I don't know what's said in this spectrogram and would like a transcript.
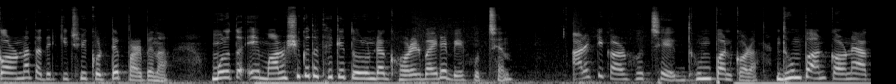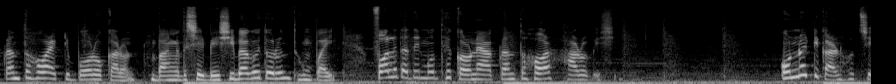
করোনা তাদের কিছুই করতে পারবে না। মূলত এই মানসিকতা থেকে তরুণরা ঘরের বাইরে বের হচ্ছেন। আরেকটি কারণ হচ্ছে ধূমপান করা। ধূমপান করোনায় আক্রান্ত হওয়ার একটি বড় কারণ। বাংলাদেশের বেশিরভাগই তরুণ ধূমপাই ফলে তাদের মধ্যে করোনায় আক্রান্ত হওয়ার হারও বেশি। অন্য একটি কারণ হচ্ছে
